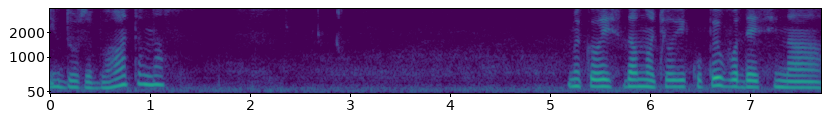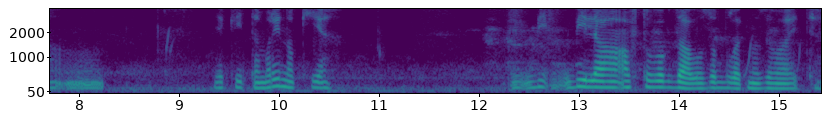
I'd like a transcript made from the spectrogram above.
Їх дуже багато в нас. Ми колись давно чоловік купив в Одесі на який там ринок є. Біля автовокзалу, забула, як називається.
